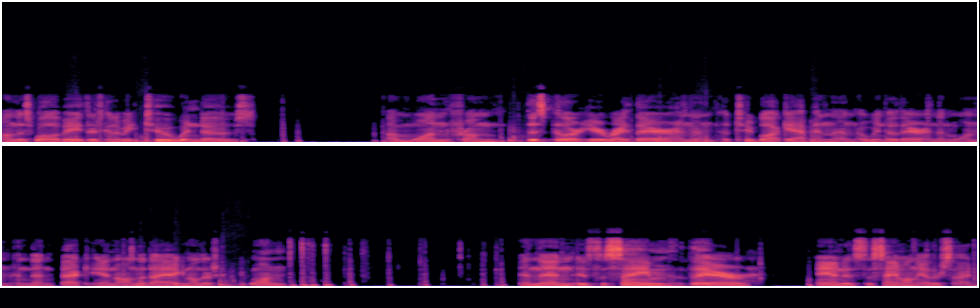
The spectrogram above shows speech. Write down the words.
on this wall of eight, there's gonna be two windows um, one from this pillar here right there, and then a two block gap, and then a window there, and then one, and then back in on the diagonal, there's going to be one. And then it's the same there, and it's the same on the other side.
